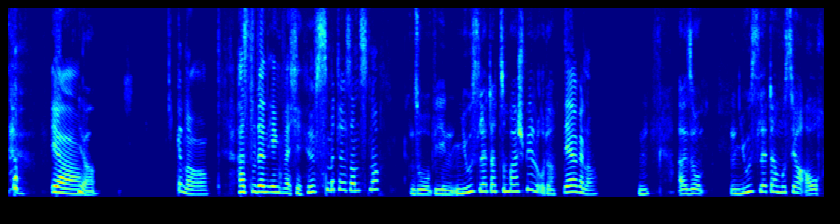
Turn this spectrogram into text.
ja. Ja. Genau. Hast du denn irgendwelche Hilfsmittel sonst noch? So wie ein Newsletter zum Beispiel, oder? Ja, genau. Hm. Also ein Newsletter muss ja auch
